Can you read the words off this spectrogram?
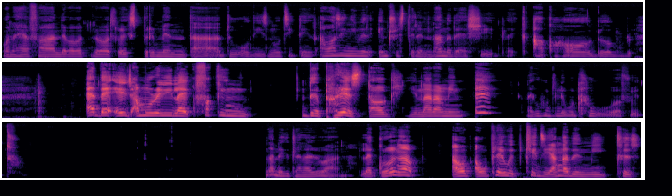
want to have fun, they want to experiment, uh, do all these naughty things. I wasn't even interested in none of that shit, like alcohol, blah, blah, blah. At that age, I'm already like fucking depressed, dog. You know what I mean? Eh, like who did you like growing up, I would, I would play with kids younger than me, cause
